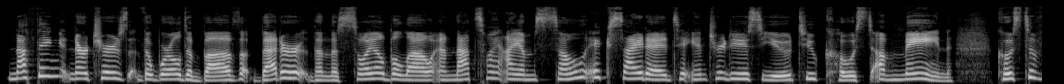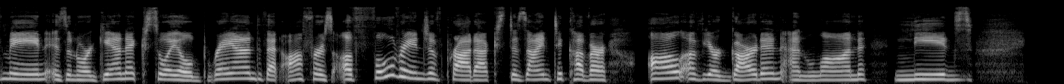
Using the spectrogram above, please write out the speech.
Nothing nurtures the world above better than the soil below. And that's why I am so excited to introduce you to Coast of Maine. Coast of Maine is an organic soil brand that offers a full range of products designed to cover all of your garden and lawn needs.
